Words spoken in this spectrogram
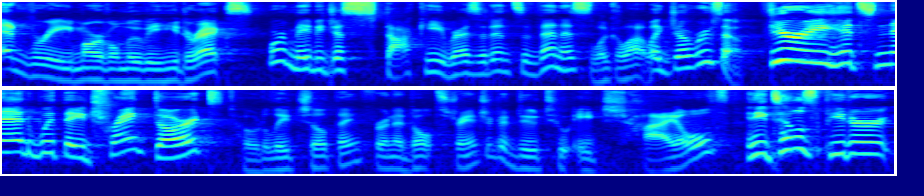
every Marvel movie he directs, or maybe just stocky residents of Venice look a lot like Joe Russo. Fury hits Ned with a trank dart, totally chill thing for an adult stranger to do to a child, and he tells Peter,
